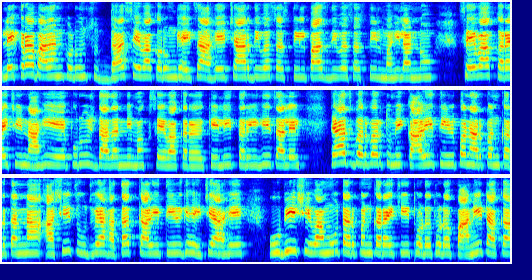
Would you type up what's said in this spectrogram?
लेकरा बाळांकडून सुद्धा सेवा करून घ्यायचं आहे. चार दिवस असतील पाच दिवस असतील महिलांनो सेवा करायची नाही आहे. पुरुष दादांनी मग सेवा कर केली तरीही चालेल. त्याचबरोबर तुम्ही काळी तीळ पण अर्पण करताना अशीच उजव्या हातात काळी तीळ घ्यायची आहे. उभी शिवामूठ अर्पण करायची. थोडं थोडं पाणी टाका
